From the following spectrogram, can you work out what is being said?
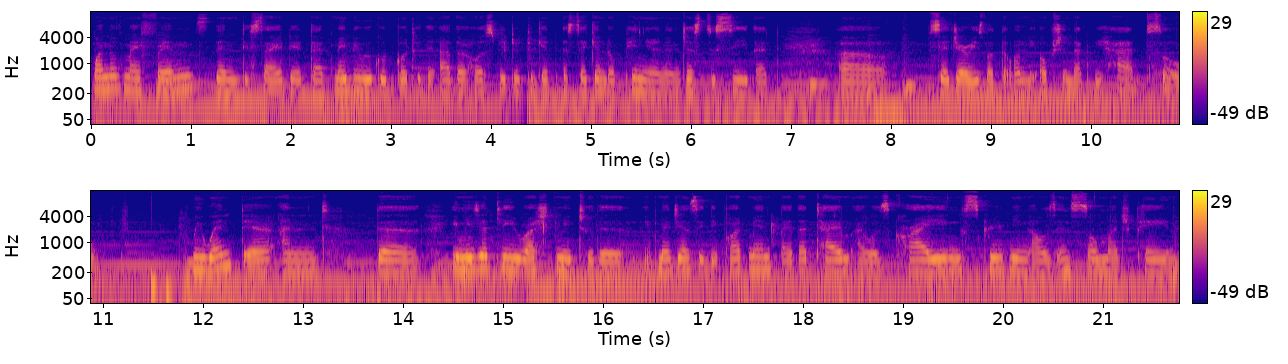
One of my friends then decided that maybe we could go to the other hospital to get a second opinion and just to see that uh, surgery is not the only option that we had. So we went there and the immediately rushed me to the emergency department. By that time, I was crying, screaming. I was in so much pain.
